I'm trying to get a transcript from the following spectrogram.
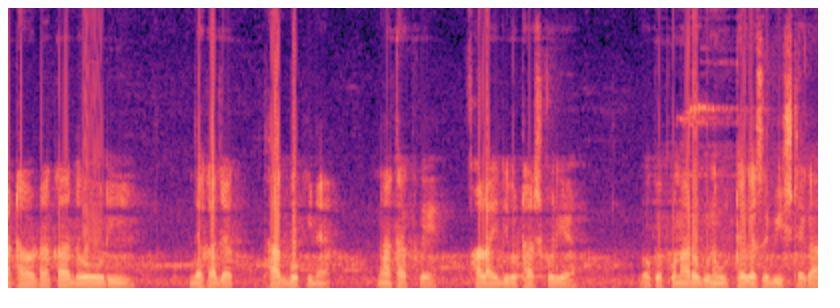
আঠারো টাকা ধরি। দেখা যাক থাকব কিনা। না থাকলে ফালাই দিব ঠাস করিয়া। ওকে পনেরো গুণে উঠে গেছে বিশ টাকা।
